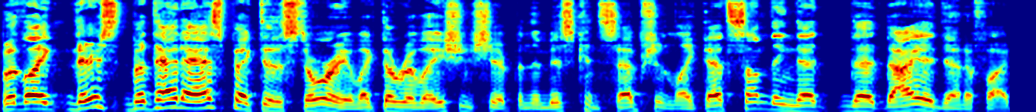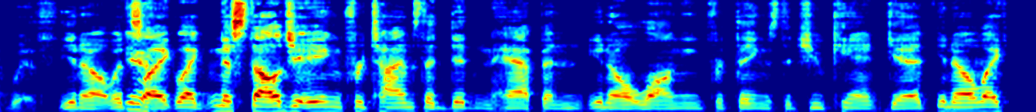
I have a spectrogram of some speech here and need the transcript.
but like there's but that aspect of the story, like the relationship and the misconception, like that's something that that I identified with, you know. It's Yeah. like like nostalgizing for times that didn't happen, you know, longing for things that you can't get, you know, like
